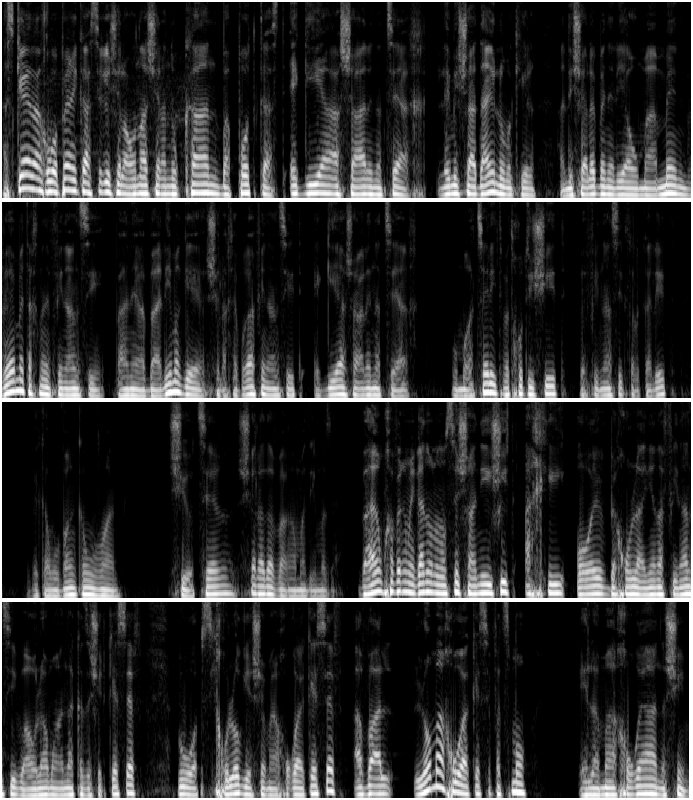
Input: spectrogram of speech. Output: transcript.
אז כן, אנחנו בפרק העשירי של העונה שלנו כאן בפודקאסט, הגיעה השעה לנצח. למי שעדיין לא מכיר, אני שלב בן אליהו, מאמן ומתכנן פיננסי, ואני הבעלים הגאה של החברה הפיננסית, הגיעה השעה לנצח. הוא מרצה להתפתחות אישית ופיננסית כלכלית, וכמובן, כמובן, שיוצר של הדבר המדהים הזה. והיום חברים הגענו לנושא שאני אישית הכי אוהב בכל העניין הפיננסי והעולם הענק הזה של כסף, והוא הפסיכולוגיה שמאחורי הכסף, אבל לא מאחורי הכסף עצמו, אלא מאחורי האנשים.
